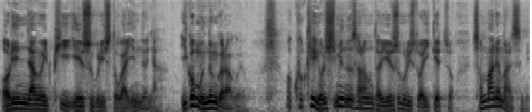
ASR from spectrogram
어린 양의 피 예수 그리스도가 있느냐? 이거 묻는 거라고요. 어, 그렇게 열심히 있는 사람은 다 예수 그리스도가 있겠죠. 천만의 말씀이에요.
